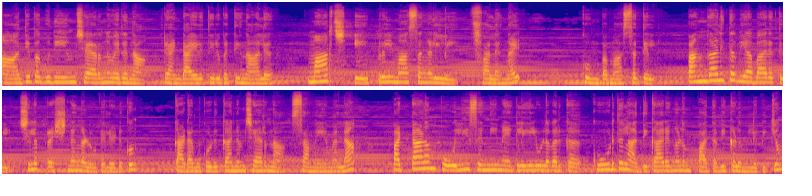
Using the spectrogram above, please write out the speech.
ആദ്യ പകുതിയും ചേർന്നു വരുന്ന രണ്ടായിരത്തി ഇരുപത്തിനാല് മാർച്ച് ഏപ്രിൽ മാസങ്ങളിലെ ഫലങ്ങൾ കുംഭമാസത്തിൽ. പങ്കാളിത്ത വ്യാപാരത്തിൽ ചില പ്രശ്നങ്ങൾ ഉടലെടുക്കും. കടം കൊടുക്കാനും ചേർന്ന സമയമല്ല. പട്ടാളം പോലീസ് എന്നീ മേഖലയിലുള്ളവർക്ക് കൂടുതൽ അധികാരങ്ങളും പദവികളും ലഭിക്കും.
